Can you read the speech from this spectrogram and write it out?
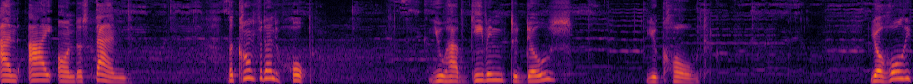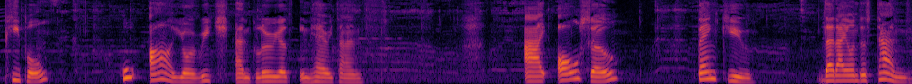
and I understand the confident hope you have given to those you called. Your holy people, who are your rich and glorious inheritance. I also thank you that I understand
